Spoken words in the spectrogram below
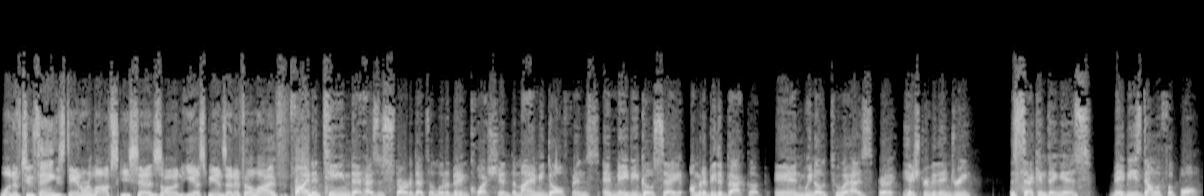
One of two things, Dan Orlovsky says on ESPN's NFL Live. Find a team that has a starter that's a little bit in question, the Miami Dolphins, and maybe go say, I'm going to be the backup. And we know Tua has a history with injury. The second thing is maybe he's done with football.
